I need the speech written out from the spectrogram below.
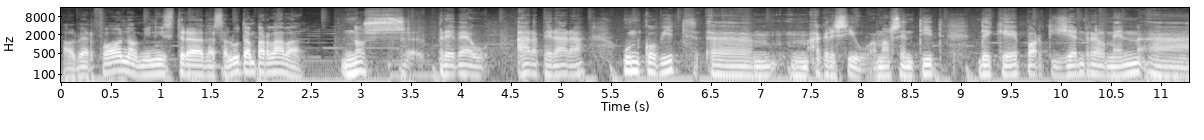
Albert Font, el ministre de Salut, en parlava. No es preveu ara per ara un Covid eh, agressiu, amb el sentit de que porti gent realment eh,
